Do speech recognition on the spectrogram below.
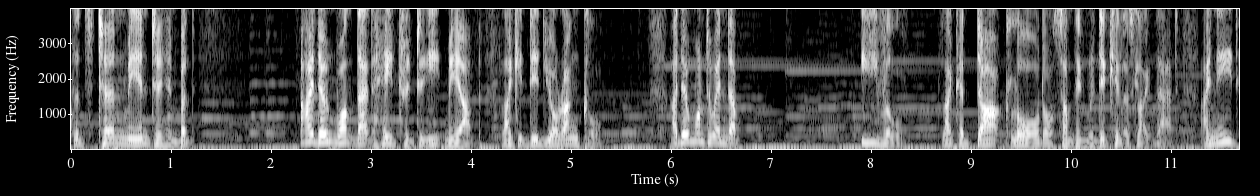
that's turned me into him, but I don't want that hatred to eat me up like it did your uncle. I don't want to end up evil, like a Dark Lord or something ridiculous like that. I need.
